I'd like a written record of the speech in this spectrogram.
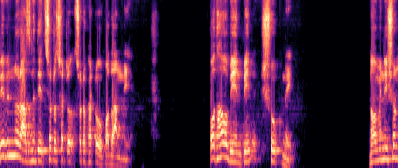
বিভিন্ন রাজনীতির ছোট ছোট, ছোটখাটো উপাদান নিয়ে। কোথাও বিএনপির সুখ নেই। নমিনেশন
